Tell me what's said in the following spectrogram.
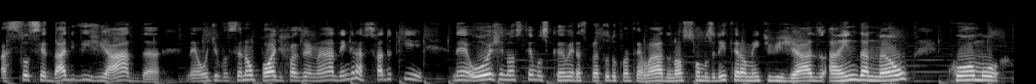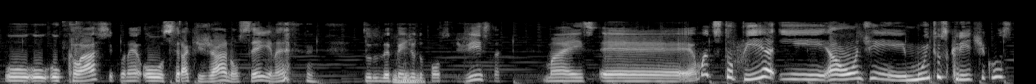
a, sociedade vigiada, né? Onde você não pode fazer nada. É engraçado que, né? Hoje nós temos câmeras para tudo quanto é lado, nós somos literalmente vigiados, ainda não como o, o, o clássico, né? Ou será que já? Não sei, né? Tudo depende uhum. do ponto de vista mas é, é uma distopia e aonde muitos críticos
